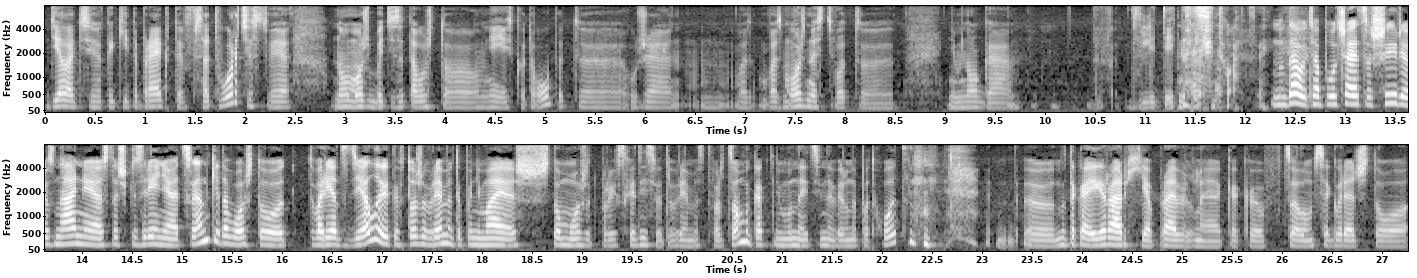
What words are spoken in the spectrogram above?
делать какие-то проекты в сотворчестве, но, может быть, из-за того, что у меня есть какой-то опыт, э, уже возможность вот э, немного взлететь над ситуацией. Ну да, у тебя получается шире знание с точки зрения оценки того, что творец делает, и в то же время ты понимаешь, что может происходить в это время с творцом, и как к нему найти, наверное, подход. Э, ну, такая иерархия правильная, как в целом все говорят, что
